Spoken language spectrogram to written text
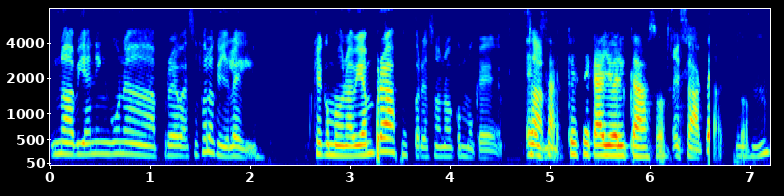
no había ninguna prueba, eso fue lo que yo leí. Que como no habían pruebas, pues por eso no como que, o sea, Esa, que se cayó el caso. exacto. Exacto. Ujú.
